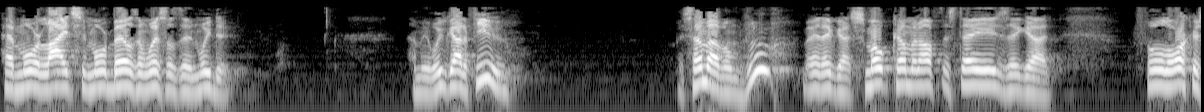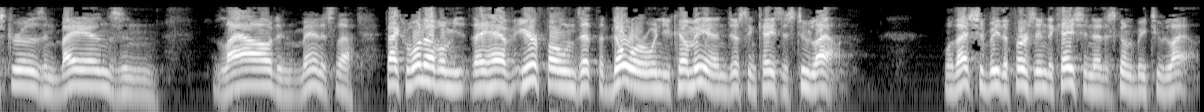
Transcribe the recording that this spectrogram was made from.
have more lights and more bells and whistles than we do. I mean, we've got a few, but some of them, whew, man, they've got smoke coming off the stage. They got full orchestras and bands and loud and man, it's loud. In fact, one of them they have earphones at the door when you come in, just in case it's too loud. Well, that should be the first indication that it's going to be too loud.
